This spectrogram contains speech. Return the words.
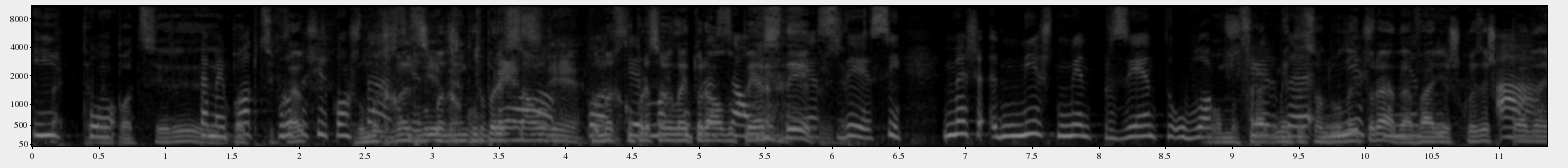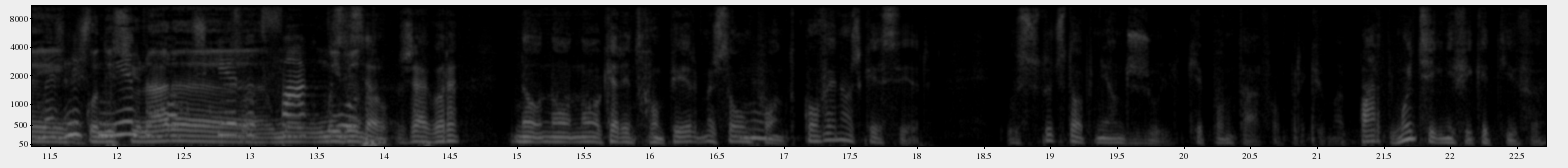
e Bem, também pode ser também pode, pode ser, por outras circunstâncias. Uma, uma recuperação, uma recuperação eleitoral do PSD. Do PSD sim. Mas neste momento presente, o Bloco de Esquerda. Uma fragmentação do eleitorado. Momento, Há várias coisas que ah, podem condicionar momento, a, esquerda, de facto, uma, uma Já agora, não, não, não a quero interromper, mas só um hum. ponto. Convém não esquecer os estudos da opinião de julho que apontavam para que uma parte muito significativa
